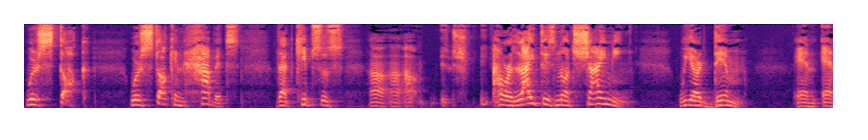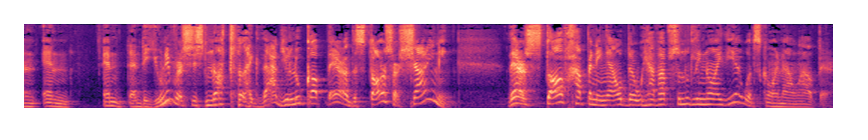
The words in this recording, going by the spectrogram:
We're stuck. We're stuck in habits that keeps us. Uh, uh, uh, our light is not shining. We are dim, and and and and and the universe is not like that. You look up there, and the stars are shining. There's stuff happening out there. We have absolutely no idea what's going on out there.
